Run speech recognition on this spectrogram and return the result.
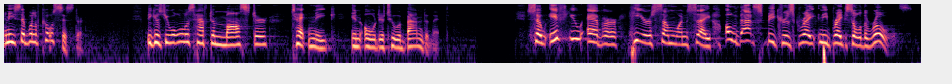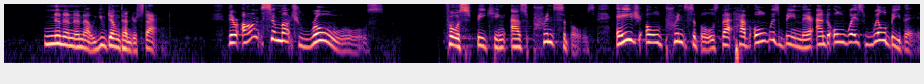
And he said, well, of course, sister, because you always have to master technique in order to abandon it. So if you ever hear someone say, oh, that speaker is great and he breaks all the rules, no, no, no, no, you don't understand. There aren't so much rules for speaking as principles, age-old principles that have always been there and always will be there.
